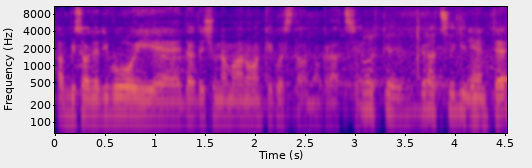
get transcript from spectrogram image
ha bisogno di voi e dateci una mano anche quest'anno. Grazie. Ok, grazie Chico. Niente,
